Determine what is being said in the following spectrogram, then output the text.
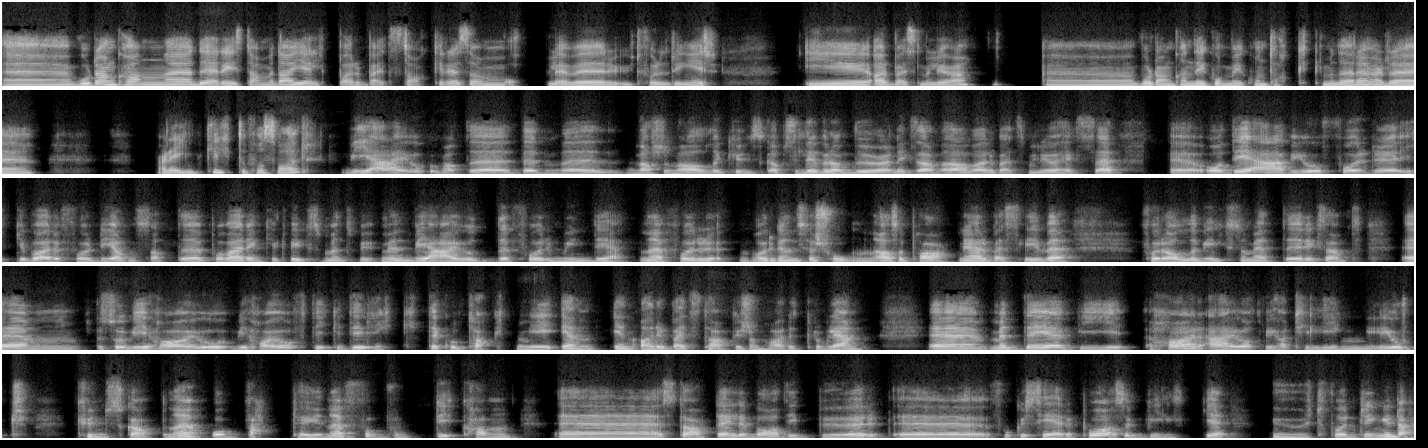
Eh, hvordan kan eh, dere i Stammet hjelpe arbeidstakere som opplever utfordringer i arbeidsmiljøet? Eh, hvordan kan de komme i kontakt med dere? Er det, er det enkelt å få svar? Vi er jo på en måte den nasjonale kunnskapsleverandøren av arbeidsmiljø og helse. Og det er vi jo for, ikke bare for de ansatte på hver enkelt virksomhet, men vi er jo det for myndighetene, for organisasjonene, altså partene i arbeidslivet, for alle virksomheter. ikke sant? Så vi har jo, vi har jo ofte ikke direkte kontakt med en, en, arbeidstaker som har et problem. Uh, men det vi har, er jo at vi har tilgjengeliggjort kunnskapene og verktøyene for hvor de kan uh, starte, eller hva de bør uh, fokusere på. Altså hvilke utfordringer da,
